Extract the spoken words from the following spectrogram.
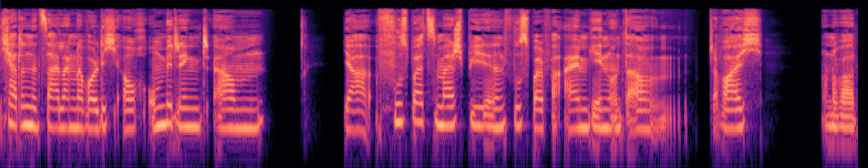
ich hatte eine Zeit lang, da wollte ich auch unbedingt ähm, ja Fußball zum Beispiel in den Fußballverein gehen und da, da war ich noch aber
